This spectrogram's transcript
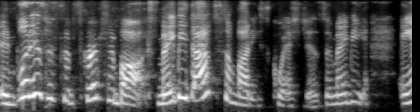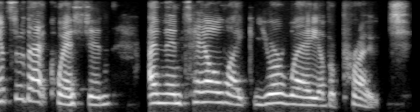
And what is a subscription box? Maybe that's somebody's question. So maybe answer that question and then tell like your way of approach.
